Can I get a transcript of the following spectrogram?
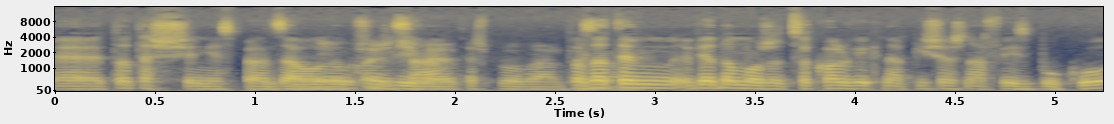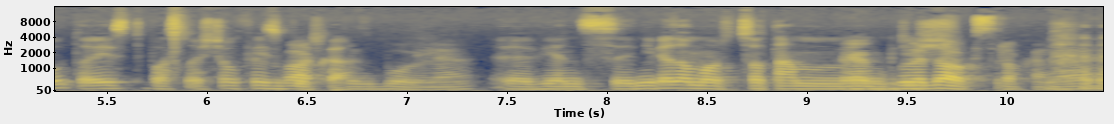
E, To też się nie sprawdzało do Nieuciążliwe, końca. też próbowałem Poza tego. tym wiadomo, że cokolwiek napiszesz na Facebooku, to jest własnością Właśnie, Facebooka, to jest ból, nie? E, więc nie wiadomo, co tam Tak jak Google gdzieś... Docs trochę, nie?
